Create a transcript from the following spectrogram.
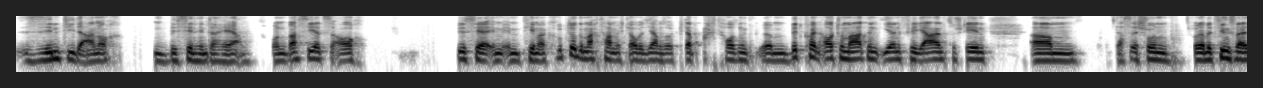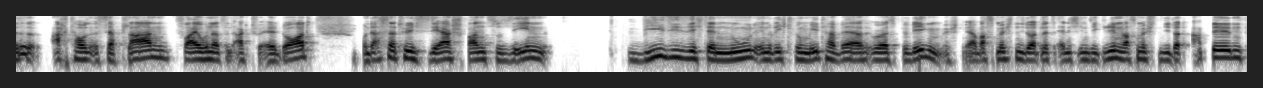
sind die da noch ein bisschen hinterher. Und was sie jetzt auch bisher im, im Thema Krypto gemacht haben, ich glaube, sie haben so knapp 8000 ähm, Bitcoin-Automaten in ihren Filialen zu stehen. Ähm, das ist schon, oder beziehungsweise 8000 ist der Plan, 200 sind aktuell dort. Und das ist natürlich sehr spannend zu sehen, wie sie sich denn nun in Richtung Metaverse bewegen möchten. Ja, was möchten sie dort letztendlich integrieren? Was möchten sie dort abbilden?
